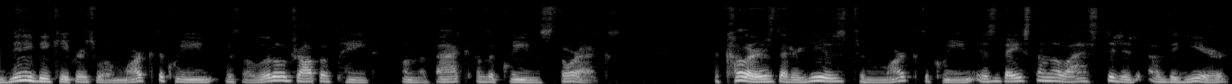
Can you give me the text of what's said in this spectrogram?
Many beekeepers will mark the queen with a little drop of paint on the back of the queen's thorax. The colors that are used to mark the queen is based on the last digit of the year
